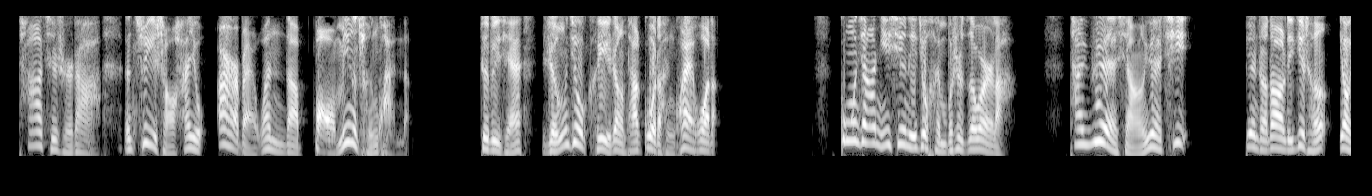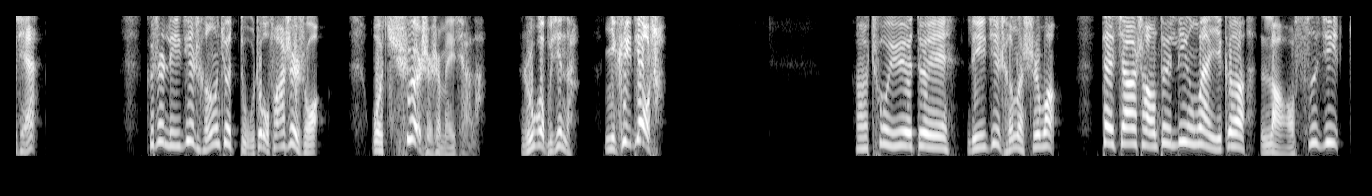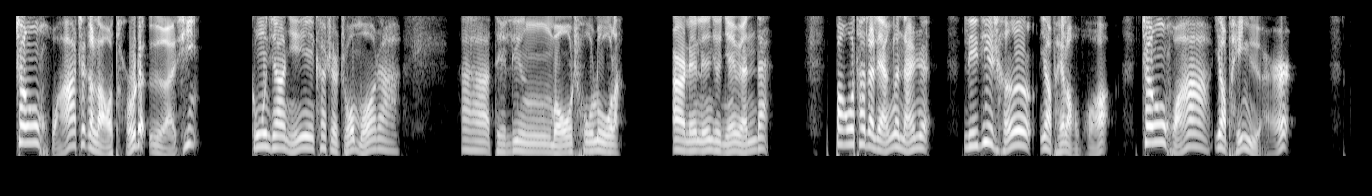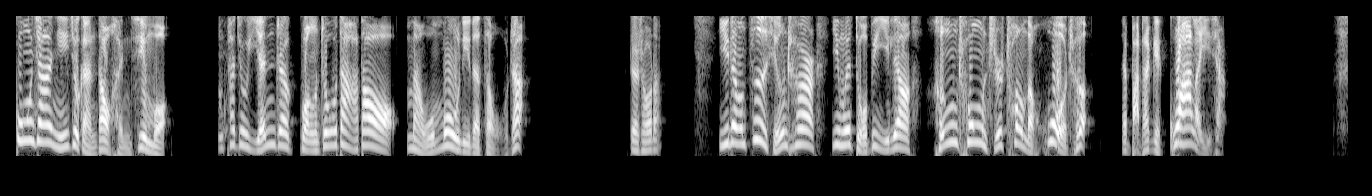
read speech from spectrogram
他其实的最少还有二百万的保命存款呢，这笔钱仍旧可以让他过得很快活的。龚佳妮心里就很不是滋味了。他越想越气，便找到李继承要钱。可是李继承却赌咒发誓说：“我确实是没钱了。如果不信呢，你可以调查。”啊，出于对李继承的失望，再加上对另外一个老司机张华这个老头的恶心，龚佳妮开始琢磨着，啊，得另谋出路了。二零零九年元旦，包他的两个男人，李继承要陪老婆，张华要陪女儿。龚佳妮就感到很寂寞，他就沿着广州大道漫无目的的走着。这时候呢，一辆自行车因为躲避一辆横冲直撞的货车，把他给刮了一下。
